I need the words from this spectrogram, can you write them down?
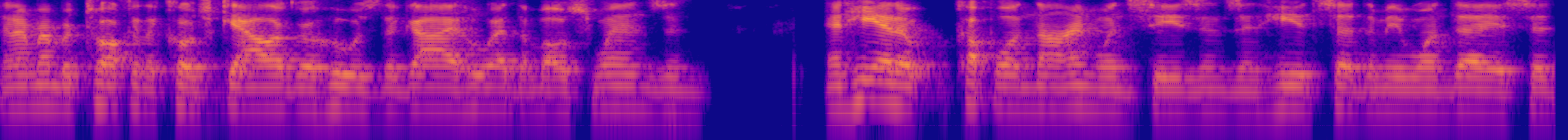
and I remember talking to coach Gallagher who was the guy who had the most wins. And and he had a couple of nine win seasons. And he had said to me one day he said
